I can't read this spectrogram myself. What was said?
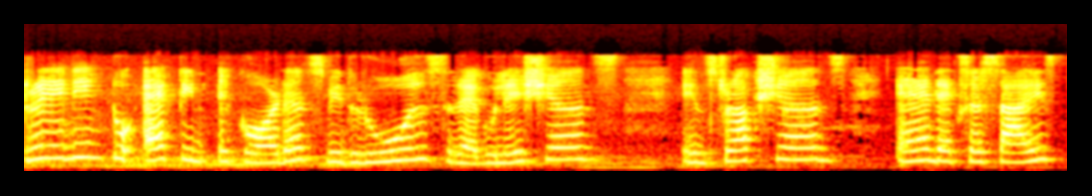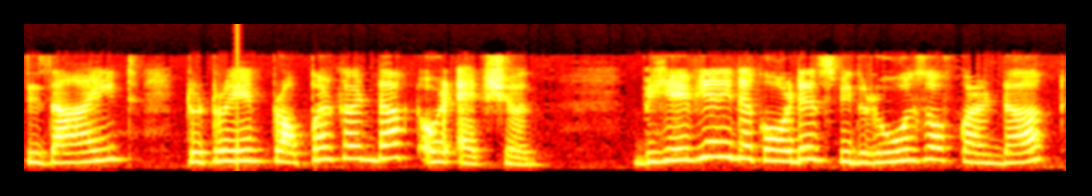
training to act in accordance with rules, regulations, instructions, and exercise designed to train proper conduct or action. Behavior in accordance with rules of conduct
